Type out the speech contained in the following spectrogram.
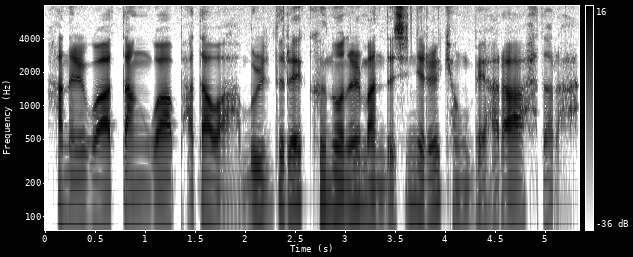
하늘과 땅과 바다와 물들의 근원을 만드신 이를 경배하라 하더라.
